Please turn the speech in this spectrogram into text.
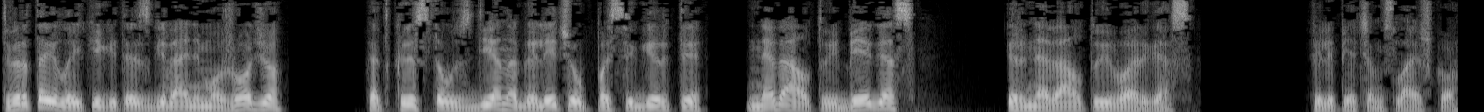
Tvirtai laikykitės gyvenimo žodžio, kad Kristaus dieną galėčiau pasigirti neveltui bėgęs ir neveltui vargęs. Filipiečiams laiško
